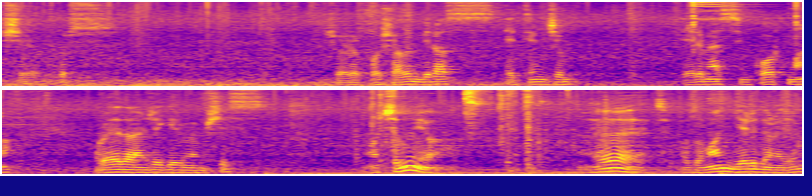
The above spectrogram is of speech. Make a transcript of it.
bir şey yoktur. Şöyle koşalım biraz Etim'cim. Erimezsin korkma. Oraya daha önce girmemişiz. Açılmıyor. Evet. O zaman geri dönelim.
